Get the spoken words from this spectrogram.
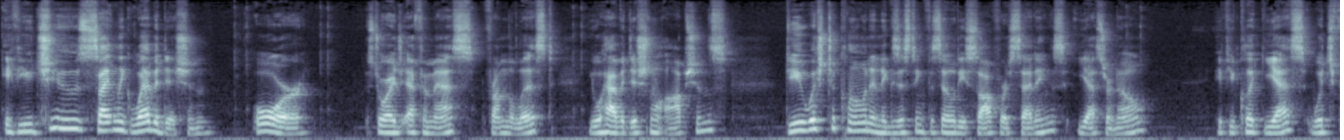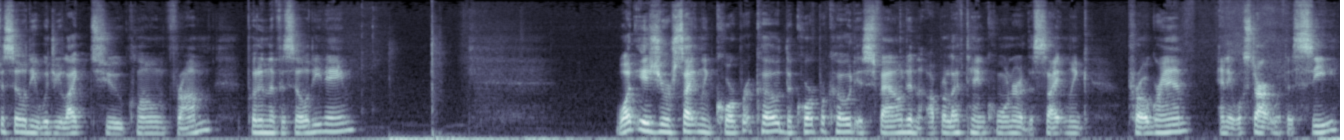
If you choose SiteLink Web Edition or Storage FMS from the list, you will have additional options. Do you wish to clone an existing facility software settings? Yes or no? If you click yes, which facility would you like to clone from? Put in the facility name. What is your SiteLink corporate code? The corporate code is found in the upper left-hand corner of the SiteLink program, and it will start with a C.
